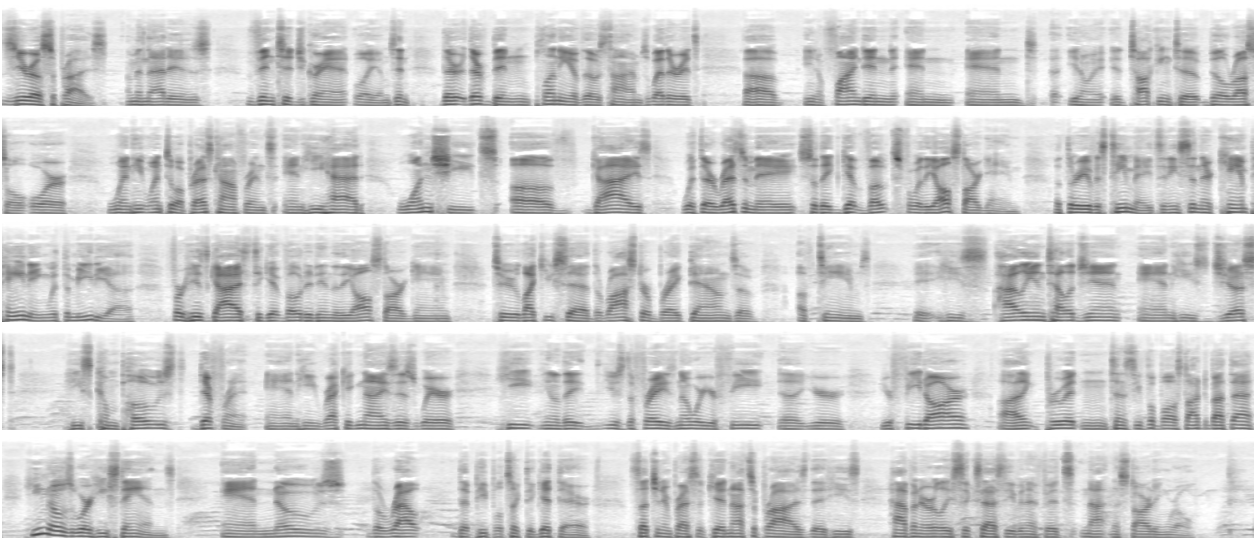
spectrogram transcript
Zero surprise. I mean, that is vintage Grant Williams, and there there have been plenty of those times. Whether it's uh, you know finding and and uh, you know talking to Bill Russell, or when he went to a press conference and he had one sheets of guys with their resume so they'd get votes for the All Star game. The three of his teammates, and he's sitting there campaigning with the media for his guys to get voted into the All Star game. To like you said, the roster breakdowns of of teams. He's highly intelligent and he's just he's composed different and he recognizes where he you know they use the phrase know where your feet uh, your your feet are. Uh, I think Pruitt and Tennessee football has talked about that. He knows where he stands and knows the route that people took to get there such an impressive kid not surprised that he's having early success even if it's not in a starting role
